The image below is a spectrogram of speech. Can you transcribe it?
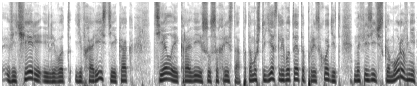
вечери или вот Евхаристии как тела и крови Иисуса Христа. Потому что если вот это происходит на физическом уровне,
